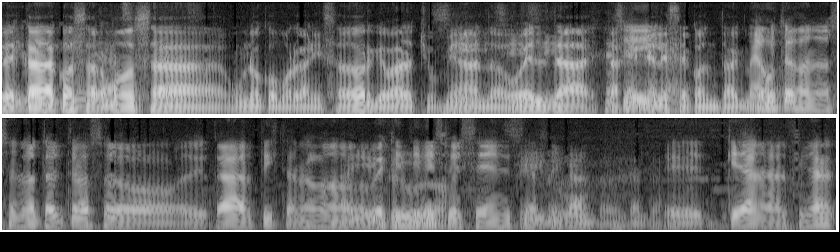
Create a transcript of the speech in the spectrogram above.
ves cada cosa hermosa, uno como organizador que va chusmeando, Sí, sí, vuelta, sí. está Sí. genial ese contacto. Me gusta cuando se nota el trazo de cada artista, ¿no? Cuando ahí ves que tiene su esencia. Sí, me encanta, me encanta. eh, quedan al final,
